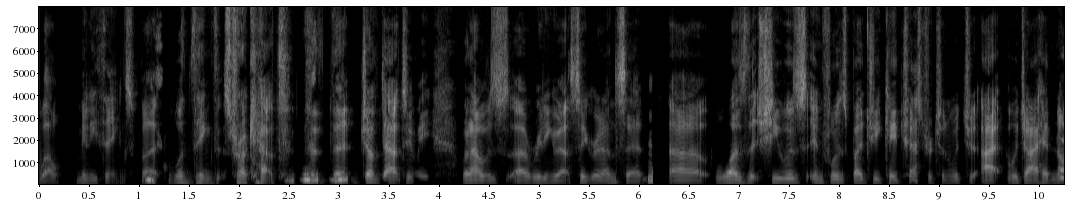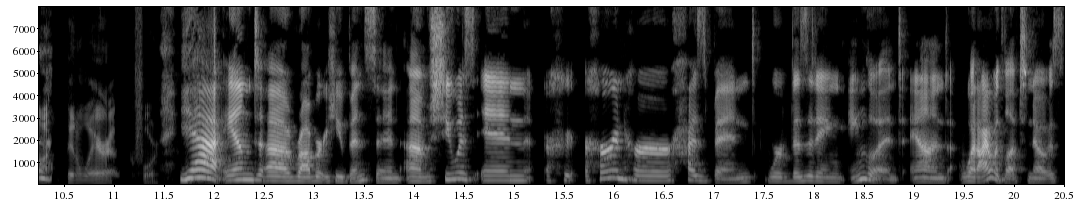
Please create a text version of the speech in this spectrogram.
well, many things, but one thing that struck out that, that jumped out to me when I was uh, reading about Sigrid Undset uh, was that she was influenced by G.K. Chesterton, which I which I had not been aware of before. Yeah, and uh, Robert Hugh Benson. Um, she was in her, her and her husband were visiting England, and what I would love to know is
